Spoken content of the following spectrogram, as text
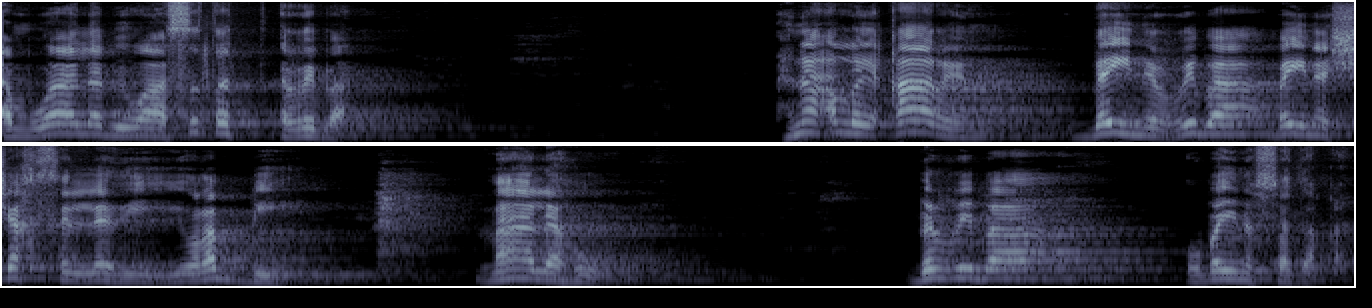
امواله بواسطة الربا. هنا الله يقارن بين الربا بين الشخص الذي يربي ماله بالربا وبين الصدقة.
